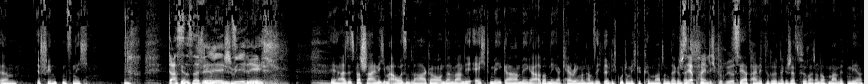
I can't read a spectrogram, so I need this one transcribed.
ähm, wir finden's nicht. Das Wir ist natürlich schwierig. nicht. Ja, es ist wahrscheinlich im Außenlager und dann waren die echt mega, mega, aber mega caring und haben sich wirklich gut um mich gekümmert und der Sehr Geschäftsführer peinlich berührt. sehr peinlich berührt und der Geschäftsführer hat dann auch mal mit mir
